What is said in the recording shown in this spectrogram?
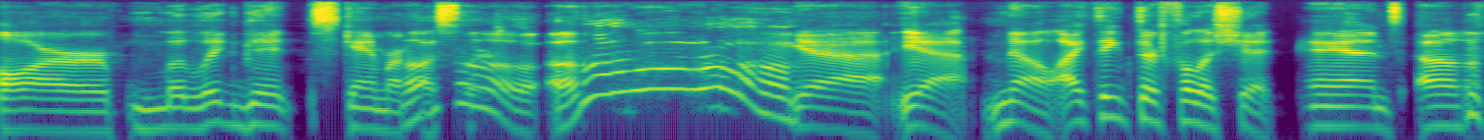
are malignant scammer hustlers. Oh, oh. Yeah, yeah. No, I think they're full of shit. And um,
